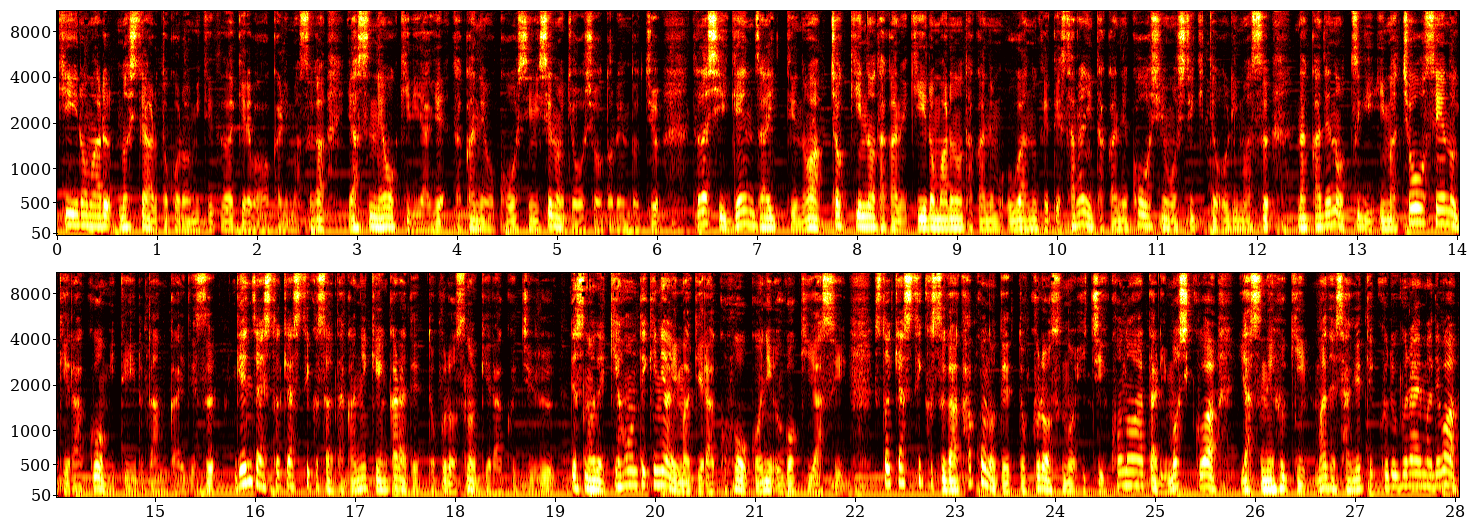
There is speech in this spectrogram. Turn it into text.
黄色丸のしてあるところを見ていただければわかりますが、安値を切り上げ、高値を更新しての上昇トレンド中。ただし現在っていうのは直近の高値、黄色丸の高値も上抜けてさらに高値更新をしてきております。ます中での次、今調整の下落を見ている段階です。現在ストキャスティクスは高値圏からデッドクロスの下落中。ですので基本的には今下落方向に動きやすい。ストキャスティクスが過去のデッドクロスの位置、このあたりもしくは安値付近まで下げてくるぐらいまでは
